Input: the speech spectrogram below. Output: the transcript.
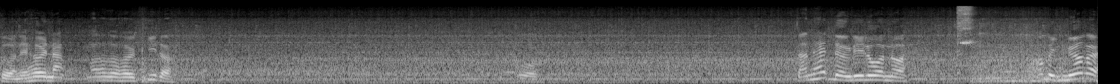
Cửa này hơi nặng, nó rồi hơi khít rồi. Ủa. chắn hết đường đi luôn rồi. Có bình nước rồi.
